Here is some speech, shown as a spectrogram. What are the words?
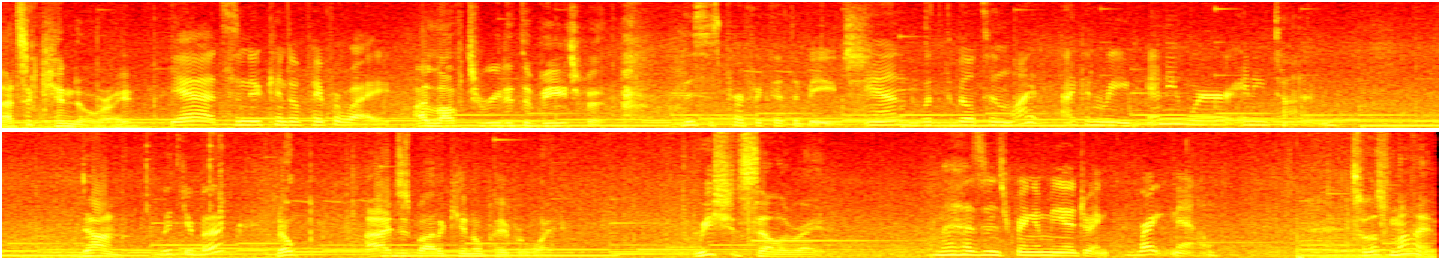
That's a Kindle, right? Yeah, it's a new Kindle Paperwhite. I love to read at the beach, but This is perfect at the beach. And with the built-in light, I can read anywhere, anytime. done. With your book? Nope. I just bought a Kindle Paperwhite. We should celebrate. My husband's bringing me a drink right now. So is mine.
